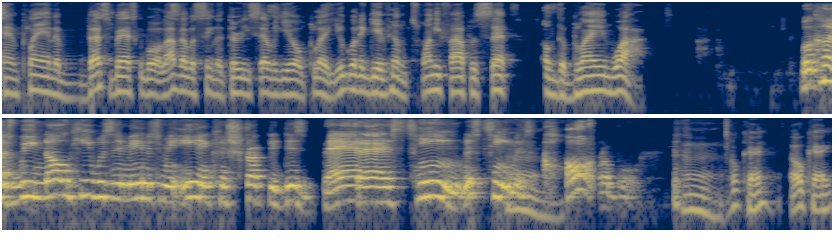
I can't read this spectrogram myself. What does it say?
and playing the best basketball I've ever seen a 37 year old play. You're going to give him 25% of the blame. Why? Because we know he was in management and constructed this badass team. This team mm. is horrible. Mm, okay. Okay.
